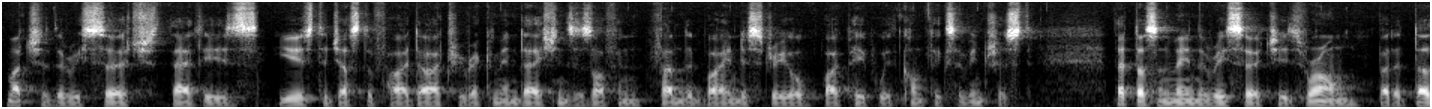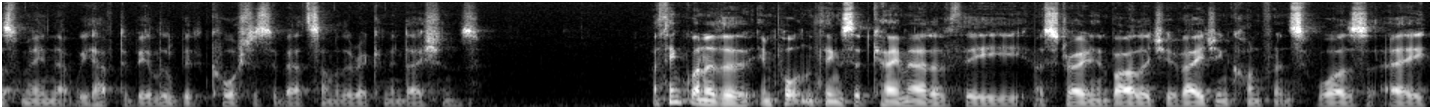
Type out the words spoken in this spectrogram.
much of the research that is used to justify dietary recommendations is often funded by industry or by people with conflicts of interest. That doesn't mean the research is wrong, but it does mean that we have to be a little bit cautious about some of the recommendations. I think one of the important things that came out of the Australian Biology of Aging conference was a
